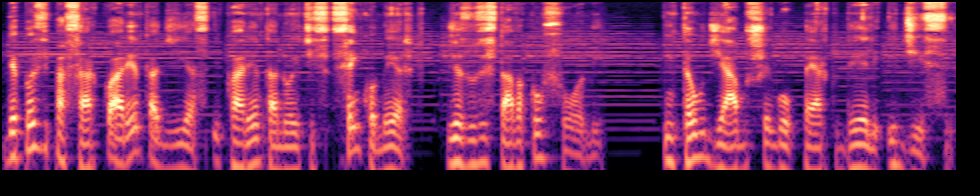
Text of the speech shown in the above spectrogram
depois de passar quarenta dias e quarenta noites sem comer, Jesus estava com fome. Então o diabo chegou perto dele e disse:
